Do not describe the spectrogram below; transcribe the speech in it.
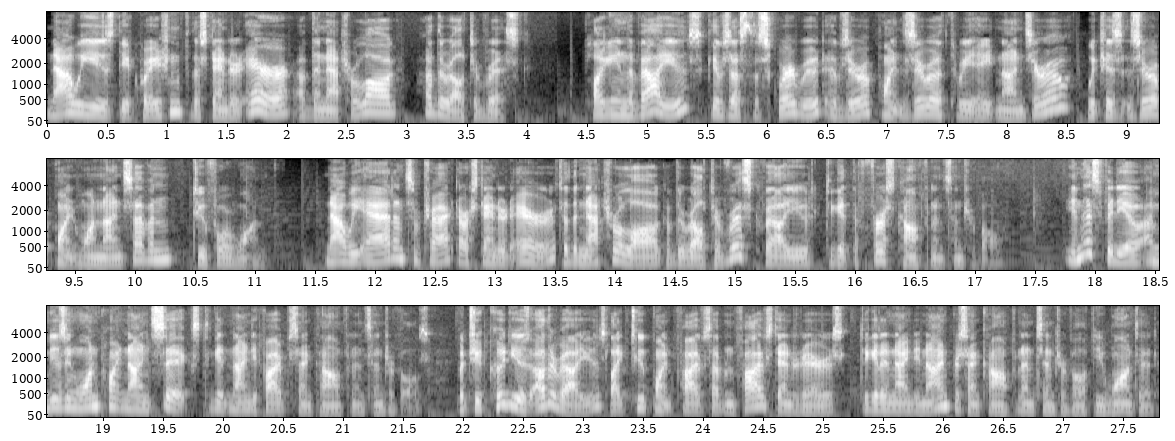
Now we use the equation for the standard error of the natural log of the relative risk. Plugging in the values gives us the square root of 0.03890, which is 0.197241. Now we add and subtract our standard error to the natural log of the relative risk value to get the first confidence interval. In this video, I'm using 1.96 to get 95% confidence intervals, but you could use other values like 2.575 standard errors to get a 99% confidence interval if you wanted.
